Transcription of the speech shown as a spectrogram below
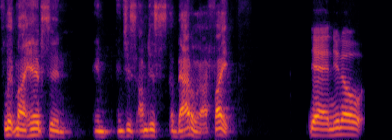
flip my hips and and and just I'm just a battler. I fight. Yeah, and you know,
